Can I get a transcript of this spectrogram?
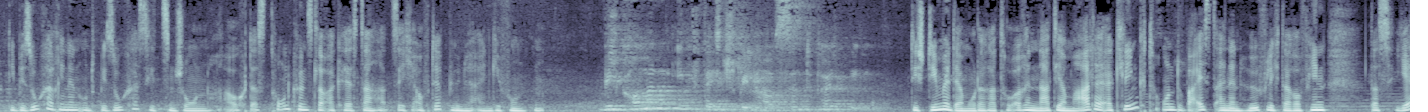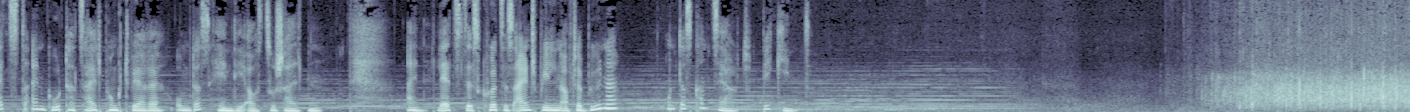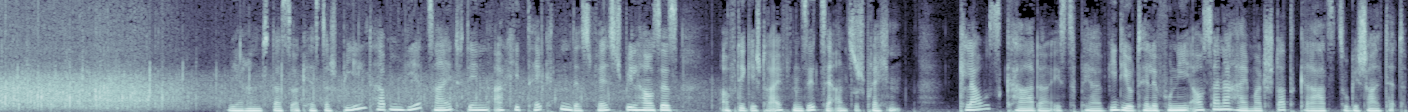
Die Besucherinnen und Besucher sitzen schon. Auch das Tonkünstlerorchester hat sich auf der Bühne eingefunden. Willkommen im Festspielhaus St. Pölten. Die Stimme der Moderatorin Nadja Mader erklingt und weist einen höflich darauf hin, dass jetzt ein guter Zeitpunkt wäre, um das Handy auszuschalten. Ein letztes kurzes Einspielen auf der Bühne und das Konzert beginnt. Während das Orchester spielt, haben wir Zeit, den Architekten des Festspielhauses auf die gestreiften Sitze anzusprechen. Klaus Kader ist per Videotelefonie aus seiner Heimatstadt Graz zugeschaltet.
